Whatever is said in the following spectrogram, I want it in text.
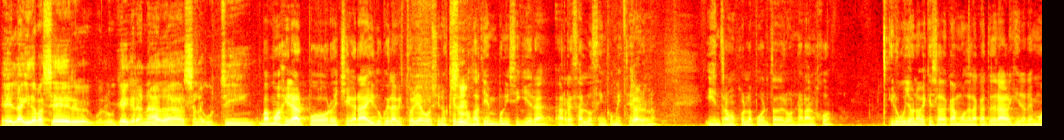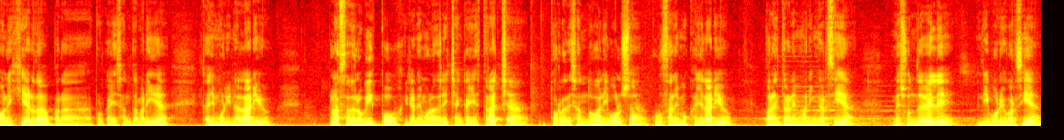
eh, la ida va a ser lo que es Granada, San Agustín. Vamos a girar por Echegaray, Duque y la Victoria, porque si no es que no nos da tiempo ni siquiera a rezar los cinco misterios. ¿no? Y entramos por la puerta de los Naranjos. Y luego ya una vez que salgamos de la catedral, giraremos a la izquierda para, por calle Santa María, calle Molina Lario, Plaza del Obispo, giraremos a la derecha en calle Estracha, Torre de Sandoval y Bolsa, cruzaremos calle Lario, para entrar en Marín García, Mesón de Vélez, Liborio García,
